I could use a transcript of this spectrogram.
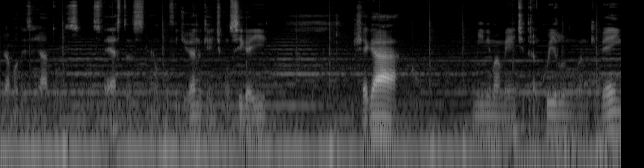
Eu já vou desejar a todos as festas, né, um bom fim de ano, que a gente consiga aí chegar minimamente tranquilo no ano que vem.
